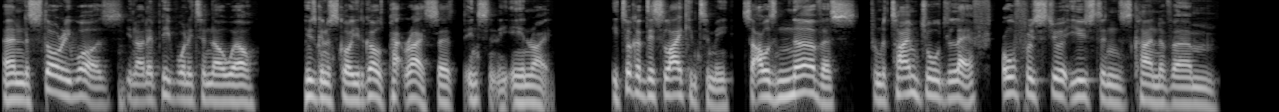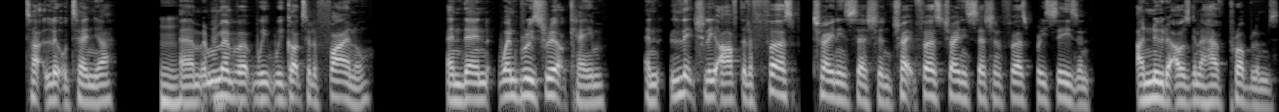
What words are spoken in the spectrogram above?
and the story was, you know, that people wanted to know, well, who's going to score you the goals? Pat Rice said instantly, Ian Wright. He took a disliking to me, so I was nervous from the time George left, all through Stewart Houston's kind of um, t- little tenure. Mm. Um, and remember, we, we got to the final, and then when Bruce Rioch came, and literally after the first training session, tra- first training session, first preseason, I knew that I was going to have problems,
